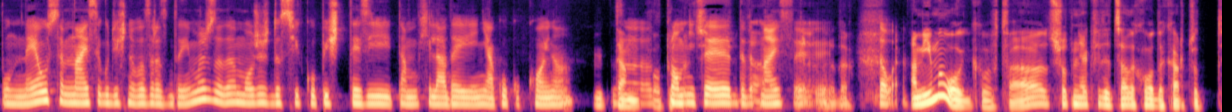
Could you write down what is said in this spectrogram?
поне 18 годишна възраст да имаш, за да можеш да си купиш тези там хиляда и няколко койна Там, за скромните да си- 19 да, да, да. долара. Ами има логика в това, защото някакви деца да ходят да харчат,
